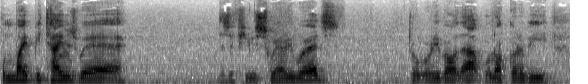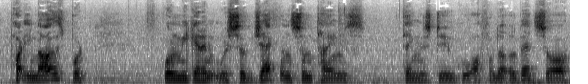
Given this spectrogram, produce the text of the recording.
there might be times where there's a few sweary words. Don't worry about that. We're not going to be potty mouths, but when we get into a subject, and sometimes things do go off a little bit, so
